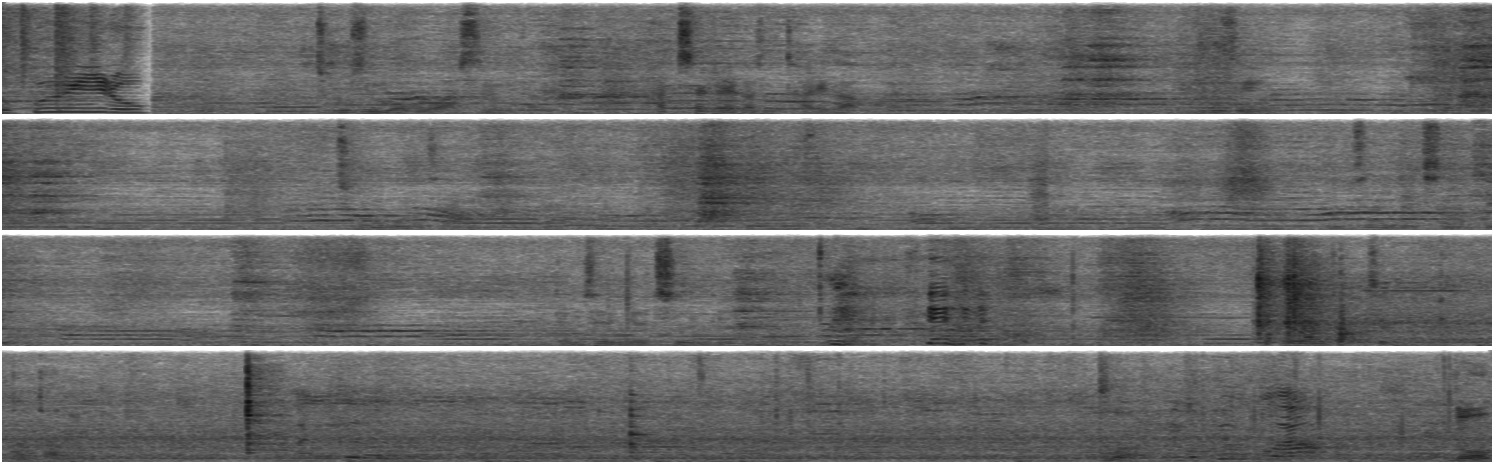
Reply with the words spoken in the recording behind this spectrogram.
운동 브이로그. 점심 먹으러 왔습니다. 하체를 해가지고 다리가 아파요. 누구세요? 처음 보는 사람입니다 냄새는 여친인데? 냄새는 여친인데 너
